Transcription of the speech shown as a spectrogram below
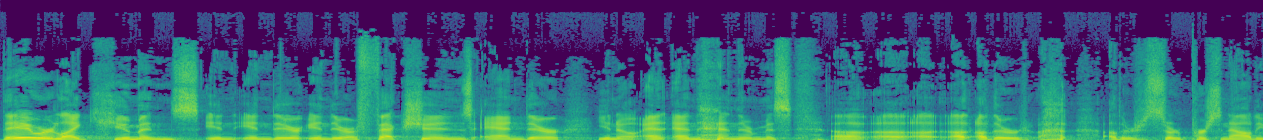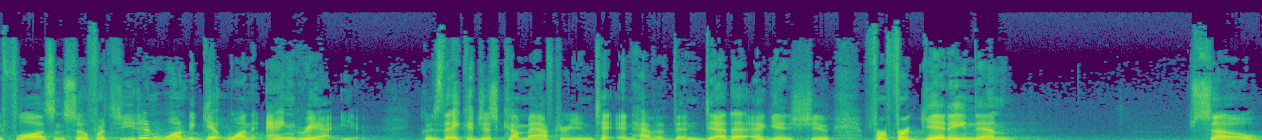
They were like humans in, in, their, in their affections and their, you know, and, and, and their mis, uh, uh, uh, other, other sort of personality flaws and so forth. So you didn't want to get one angry at you because they could just come after you and, t- and have a vendetta against you for forgetting them. So,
